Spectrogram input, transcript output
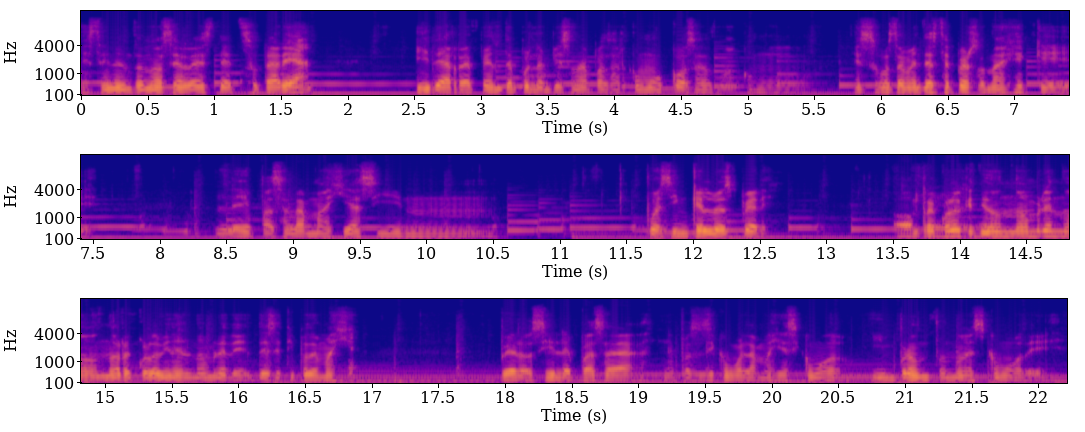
Está intentando hacer este, su tarea y de repente pues le empiezan a pasar como cosas, ¿no? Como es justamente este personaje que le pasa la magia sin pues sin que lo espere. Recuerdo que tiene un nombre, no, no recuerdo bien el nombre de, ese tipo de magia. Pero sí le pasa, le pasa así como la magia, así como impronto, ¿no? Es como de,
